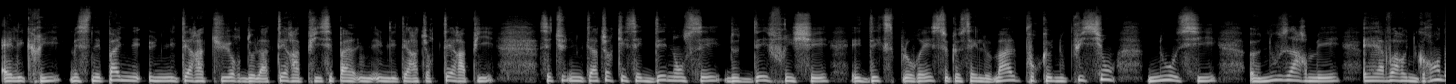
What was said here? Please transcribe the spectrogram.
elle écrit, mais ce n'est pas une, littérature de la thérapie, c'est pas une, littérature thérapie, c'est une littérature qui essaie d'énoncer, de défricher et d'explorer ce que c'est le mal pour que nous puissions, nous aussi, euh, nous armer et avoir une grande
